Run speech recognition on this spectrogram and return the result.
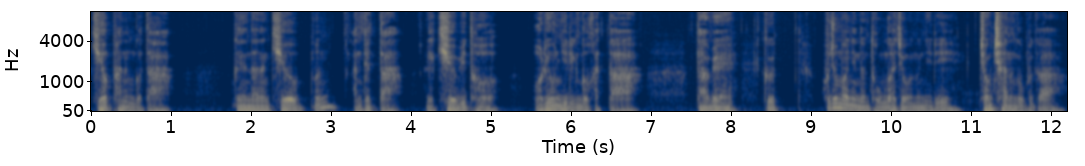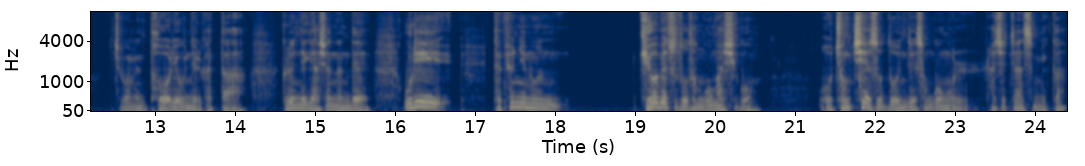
기업하는 거다. 근데 나는 기업은 안 됐다. 기업이 더 어려운 일인 것 같다. 다음에 그 호주머니는 돈 가져오는 일이 정치하는 것보다 어찌 보면 더 어려운 일 같다. 그런 얘기 하셨는데 우리 대표님은 기업에서도 성공하시고 어, 정치에서도 이제 성공을 하셨지 않습니까?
